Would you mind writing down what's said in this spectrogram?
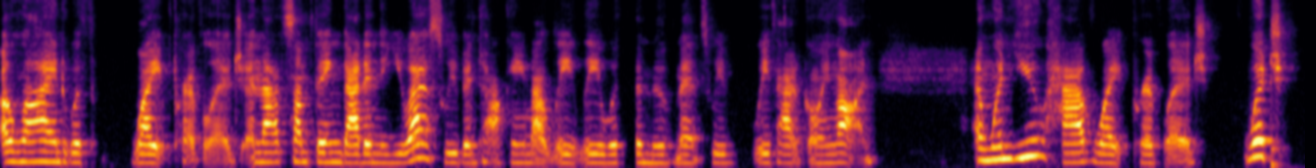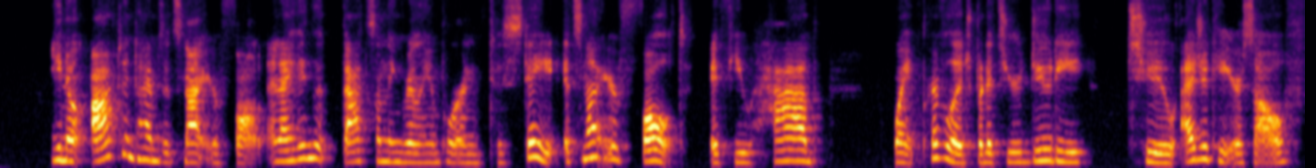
aligned with white privilege. And that's something that in the US we've been talking about lately with the movements we've we've had going on. And when you have white privilege which you know oftentimes it's not your fault. And i think that that's something really important to state. It's not your fault if you have white privilege but it's your duty to educate yourself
